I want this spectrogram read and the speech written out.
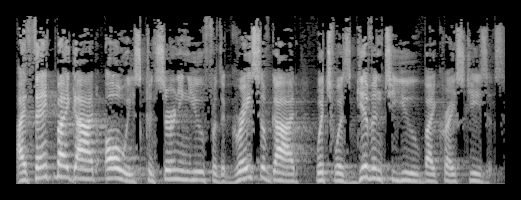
I thank my God always concerning you for the grace of God which was given to you by Christ Jesus.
